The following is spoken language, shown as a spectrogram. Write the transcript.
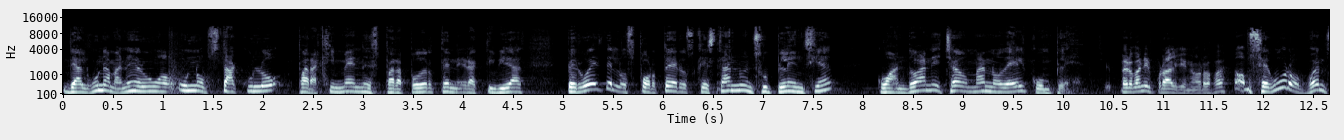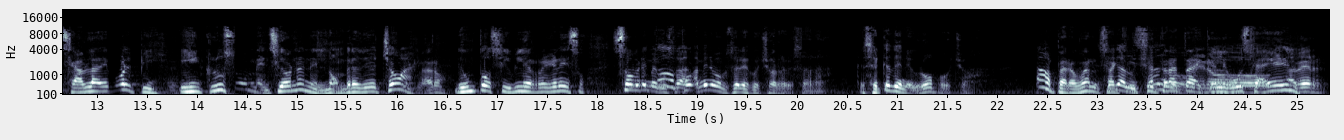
de alguna manera un, un obstáculo para Jiménez para poder tener actividad, pero es de los porteros que estando en suplencia, cuando han echado mano de él, cumple. Sí, Pero van a ir por alguien, ¿no, Rafa? No, seguro, bueno, se habla de Volpi. E incluso mencionan el nombre de Ochoa. claro. De un posible regreso. Sobre A mí, no me todo. gusta- por- a mí no me gustaría que Ochoa regresara. Que se quede en Europa, Ochoa. No, pero bueno, aquí luchando, se trata de que le guste a él. A ver,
